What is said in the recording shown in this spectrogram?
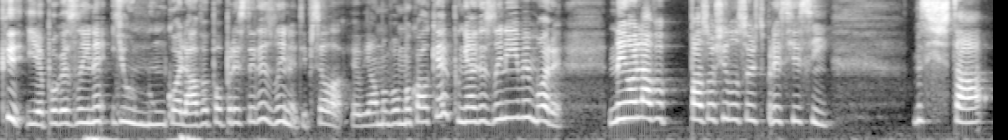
que ia pôr gasolina e eu nunca olhava para o preço da gasolina. Tipo, sei lá, eu ia a uma bomba qualquer, punha a gasolina e ia-me embora. Nem olhava para as oscilações de preço e assim. Mas isto está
